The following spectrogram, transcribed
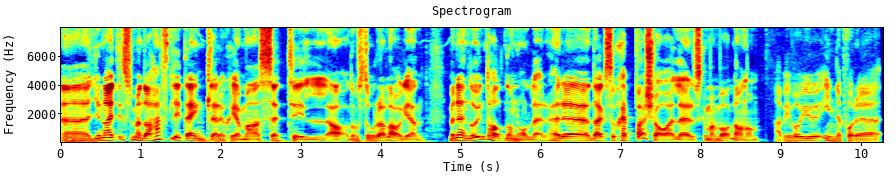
Eh, United som ändå har haft lite enklare schema sett till ja, de stora lagen, men ändå inte hållit någon nollor. Är det dags att skeppa Shaw eller ska man behålla honom? Ja, vi var ju inne på det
